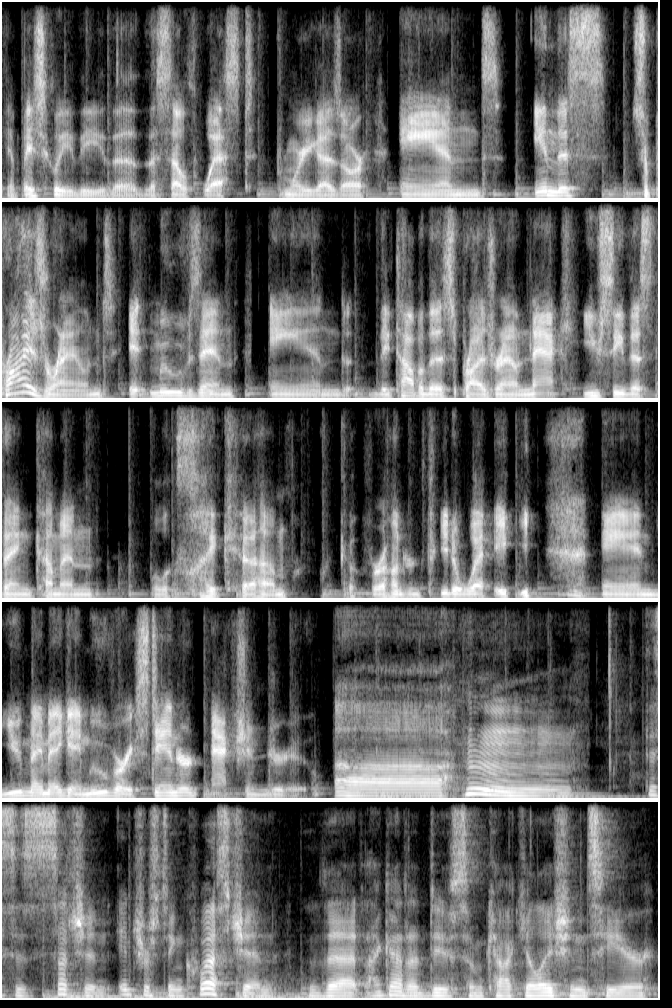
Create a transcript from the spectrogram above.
yeah, basically the, the the southwest from where you guys are. And in this surprise round, it moves in, and the top of the surprise round, Knack, you see this thing coming. It looks like um, over 100 feet away, and you may make a move or a standard action, Drew. Uh, hmm. This is such an interesting question that I gotta do some calculations here.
